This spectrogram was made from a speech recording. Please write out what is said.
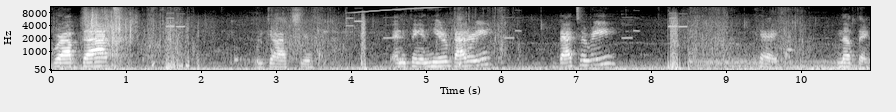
Grab that. We got you. Anything in here? Battery? Battery? Okay. Nothing.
